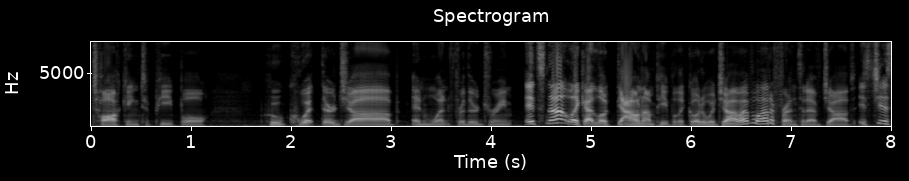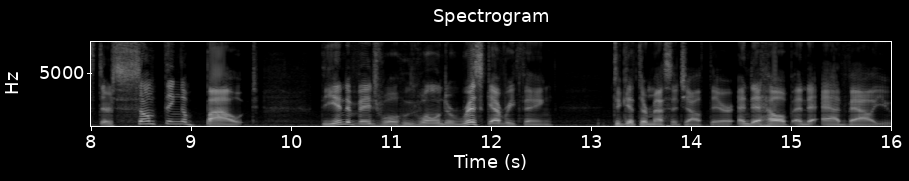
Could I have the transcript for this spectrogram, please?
talking to people who quit their job and went for their dream. It's not like I look down on people that go to a job. I have a lot of friends that have jobs. It's just there's something about the individual who's willing to risk everything to get their message out there and to help and to add value.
